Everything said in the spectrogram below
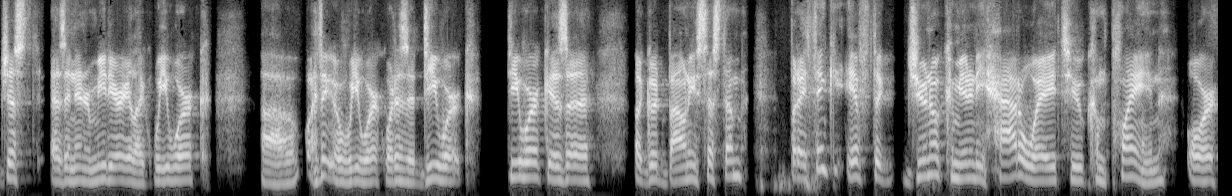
just as an intermediary like WeWork, uh, I think of WeWork, what is it? Dework. Dework is a, a good bounty system. But I think if the Juno community had a way to complain or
